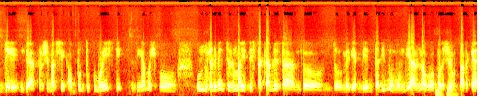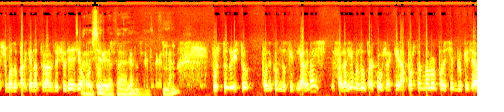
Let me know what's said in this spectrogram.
de, de aproximarse a un punto como este, digamos, o, un dos elementos máis destacables da, do, do medioambientalismo mundial, no? Como pode ser o parque, asomado parque natural do Xurés e o a Reserva, claro, claro, claro. Pois todo isto pode conducir. E ademais, falaríamos de outra cousa, que era a posta en valor, por exemplo, que xa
